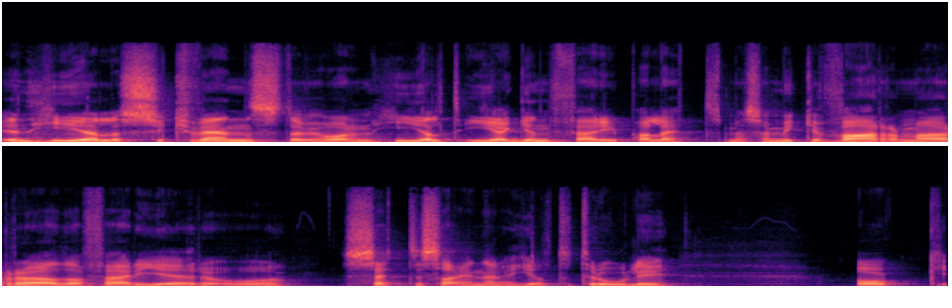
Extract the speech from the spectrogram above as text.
en hel sekvens där vi har en helt egen färgpalett med så mycket varma röda färger och setdesignen är helt otrolig. Och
